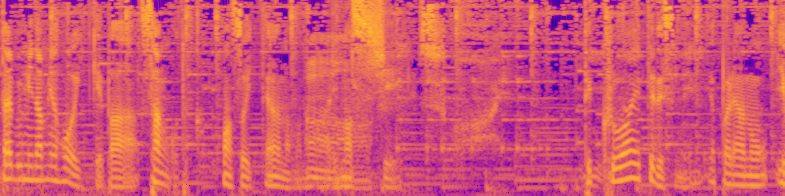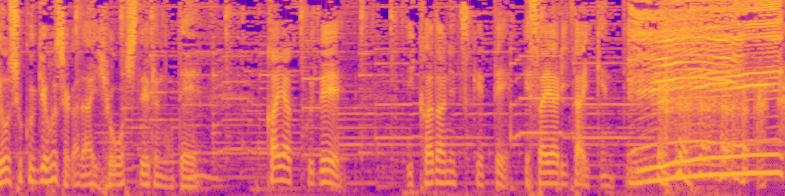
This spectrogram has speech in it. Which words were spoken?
だいぶ南の方行けばサンゴとか、まあそういったようなものもありますし、すで、加えてですね、やっぱりあの、養殖業者が代表をしているので、カヤックでイカダにつけて餌やり体験っていう。えー、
